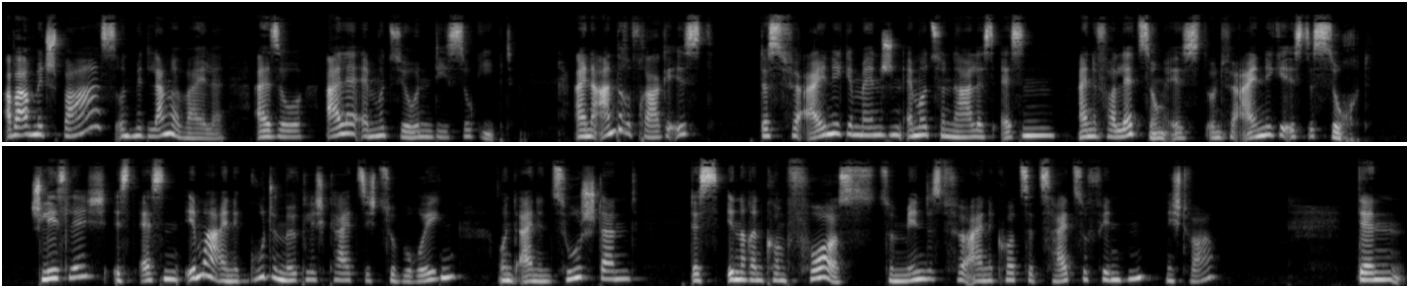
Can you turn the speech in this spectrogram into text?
aber auch mit Spaß und mit Langeweile. also alle Emotionen, die es so gibt. Eine andere Frage ist, dass für einige Menschen emotionales Essen eine Verletzung ist und für einige ist es Sucht. Schließlich ist Essen immer eine gute Möglichkeit, sich zu beruhigen und einen Zustand des inneren Komforts zumindest für eine kurze Zeit zu finden, nicht wahr? Denn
